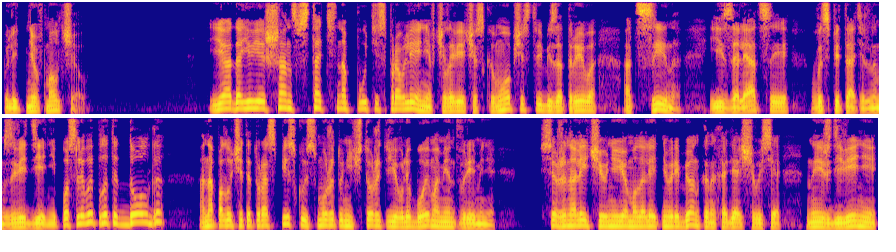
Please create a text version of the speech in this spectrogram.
Полетнев молчал. Я даю ей шанс встать на путь исправления в человеческом обществе без отрыва от сына и изоляции в воспитательном заведении. После выплаты долга она получит эту расписку и сможет уничтожить ее в любой момент времени. Все же наличие у нее малолетнего ребенка, находящегося на иждивении,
